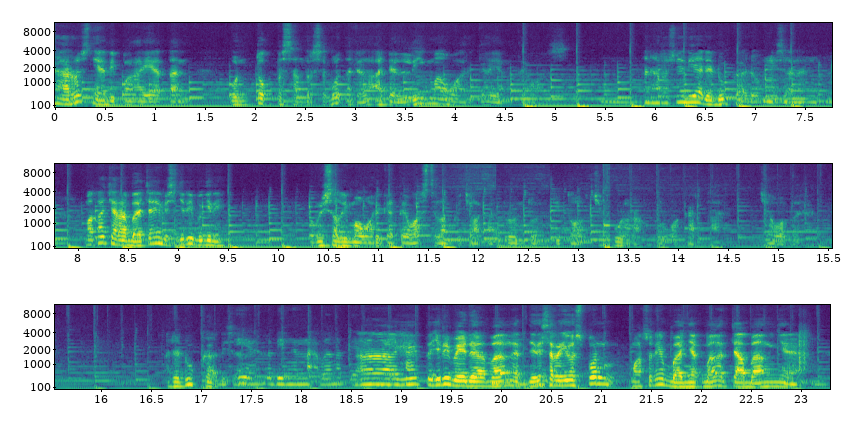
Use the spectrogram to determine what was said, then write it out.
Harusnya di penghayatan untuk pesan tersebut adalah ada lima warga yang tewas. Hmm. Kan harusnya dia ada duka dong di sana. Mm-mm. Maka cara bacanya bisa jadi begini. Pemirsa lima warga tewas dalam kecelakaan beruntun di tol Cipularang, Purwakarta, Jawa Barat. Ada duka di sana. Iya, lebih ngena banget ya. Ah gitu, hati. jadi beda banget. Hmm. Jadi serius pun maksudnya banyak banget cabangnya. Mm-mm.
